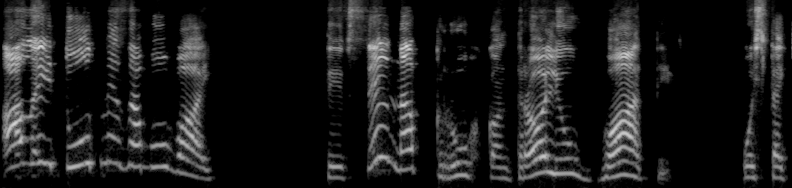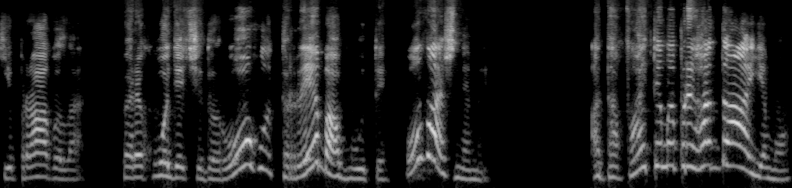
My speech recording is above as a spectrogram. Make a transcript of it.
Але й тут не забувай. Ти все навкруг контролювати. Ось такі правила. Переходячи дорогу, треба бути уважними. А давайте ми пригадаємо,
